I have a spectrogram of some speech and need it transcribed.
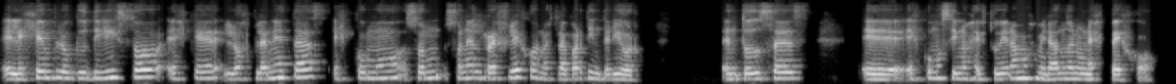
el ejemplo que utilizo es que los planetas es como son, son el reflejo de nuestra parte interior. Entonces, eh, es como si nos estuviéramos mirando en un espejo.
